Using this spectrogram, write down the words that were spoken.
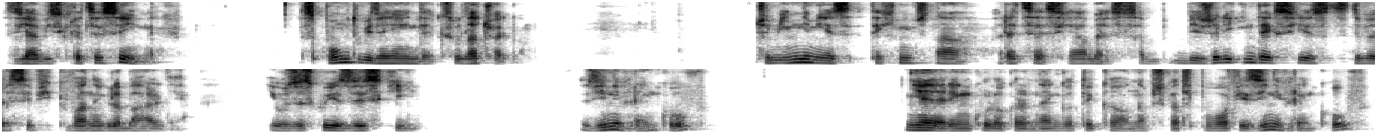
zjawisk recesyjnych z punktu widzenia indeksu. Dlaczego? Czym innym jest techniczna recesja bez. Jeżeli indeks jest zdywersyfikowany globalnie i uzyskuje zyski z innych rynków, nie rynku lokalnego, tylko na przykład w połowie z innych rynków,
